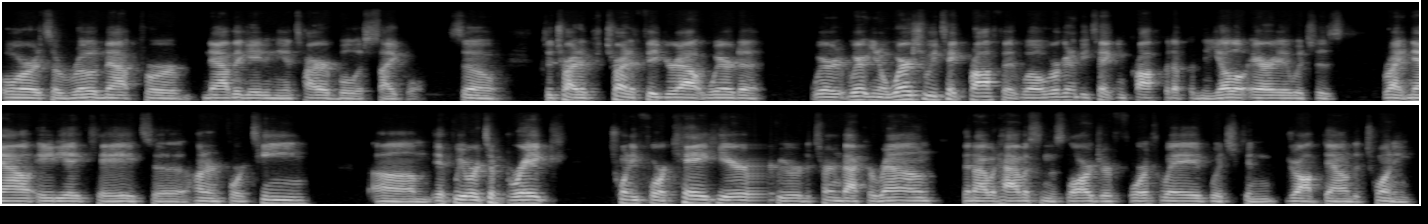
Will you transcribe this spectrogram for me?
or it's a roadmap for navigating the entire bullish cycle. So to try to try to figure out where to where where you know where should we take profit? Well, we're going to be taking profit up in the yellow area, which is right now 88k to 114. Um, if we were to break 24k here, if we were to turn back around, then I would have us in this larger fourth wave, which can drop down to 20.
